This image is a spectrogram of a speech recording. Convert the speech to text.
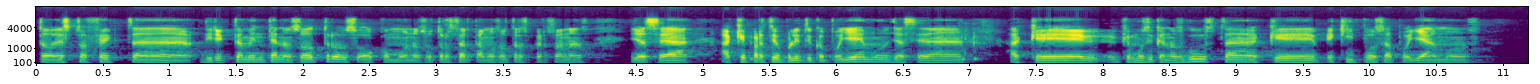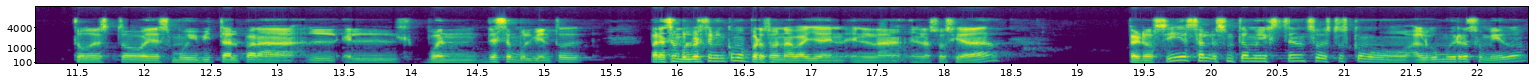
Todo esto afecta directamente a nosotros o como nosotros tratamos a otras personas, ya sea a qué partido político apoyemos, ya sea a qué, música nos gusta, qué equipos apoyamos. Todo esto es muy vital para el, buen desenvolvimiento, para desenvolverse bien como persona, vaya, en, en la, en la sociedad. Pero sí, es un tema muy extenso, esto es como algo muy resumido,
